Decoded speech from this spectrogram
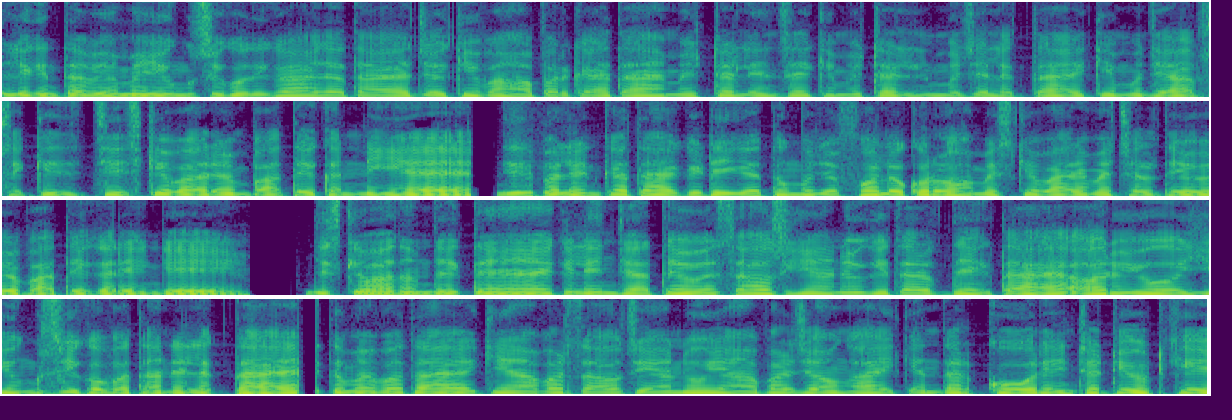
लेकिन तभी हमें युंगसी को दिखाया जाता है, जो कि वहाँ पर कहता है, मिस्टर लिन से कि मिस्टर लिन मुझे लगता है कि मुझे आपसे किसी चीज़ के बारे में बातें करनी है। जिस पर लिन कहता है कि, ठीक है, तुम मुझे फॉलो करो, हम इसके बारे में चलते हुए बातें करेंगे। जिसके बाद हम देखते हैं कि लिन जाते हुए साउस यानू की तरफ़ देखता है और वो युंगसी को बताने लगता है। तुम्हें पता है कि यहाँ पर साउस यानू यहाँ पर जोंगहाई के अंदर कोर इंस्टीट्यूट के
